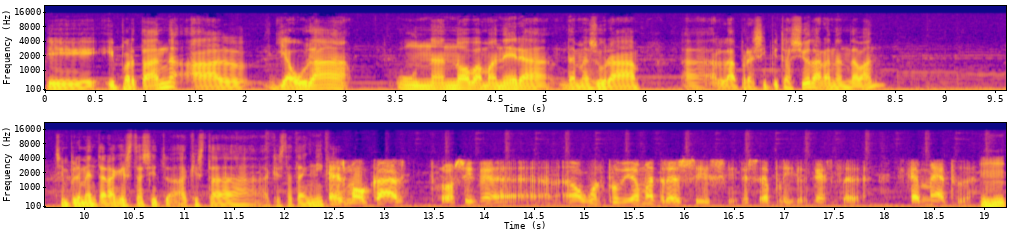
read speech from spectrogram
I, i per tant, el, hi haurà una nova manera de mesurar eh, la precipitació d'ara en endavant? S'implementarà aquesta, aquesta, aquesta tècnica? És molt car, però sí que en alguns pluviòmetres sí, sí que s'aplica aquesta, aquest mètode. Mm -hmm.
